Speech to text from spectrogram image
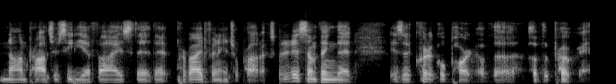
nonprofits or CDFIs that, that provide financial products. But it is something that is a critical part of the of the program.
